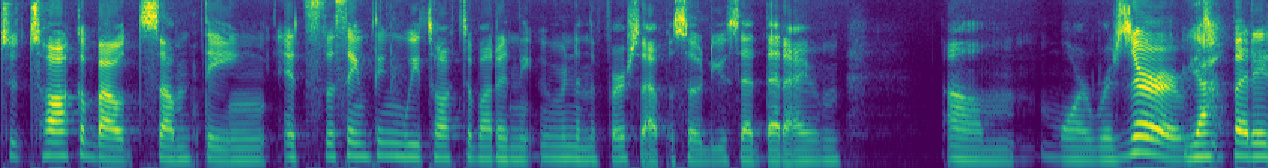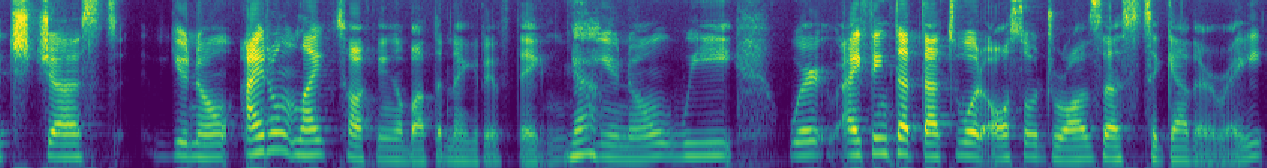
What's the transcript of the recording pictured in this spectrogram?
to talk about something, it's the same thing we talked about in the, even in the first episode. You said that I'm um, more reserved, Yeah. but it's just you know I don't like talking about the negative things. Yeah. you know we we're I think that that's what also draws us together, right?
